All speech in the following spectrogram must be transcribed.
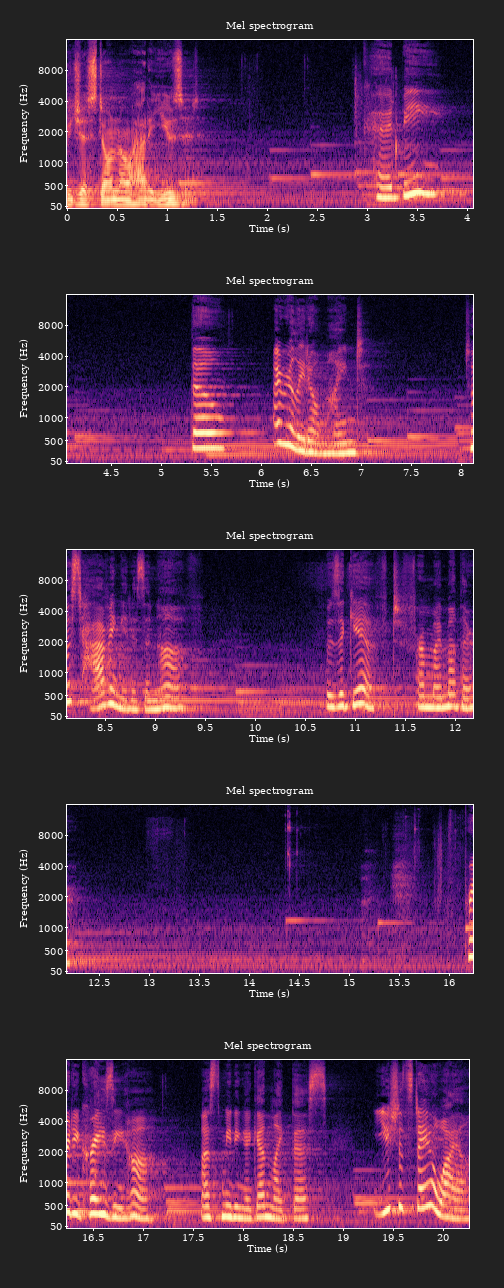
You just don't know how to use it. Could be. Though, I really don't mind. Just having it is enough. It was a gift from my mother. Pretty crazy, huh? Us meeting again like this. You should stay a while.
